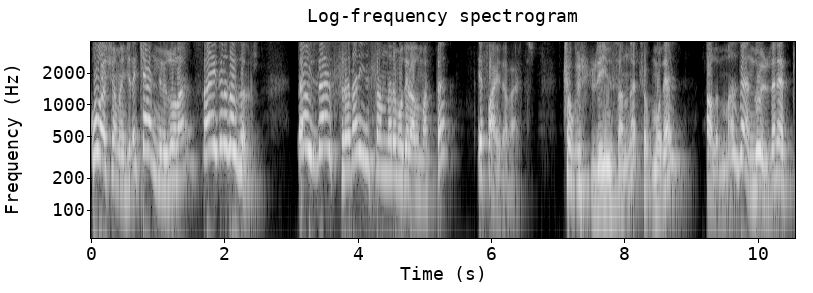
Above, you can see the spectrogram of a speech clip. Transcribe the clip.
Ulaşamayınca da kendiniz ona saygınız azalır. O yüzden sıradan insanları model almakta e fayda vardır. Çok üst düzey insanlar çok model alınmaz. Ben de o yüzden hep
